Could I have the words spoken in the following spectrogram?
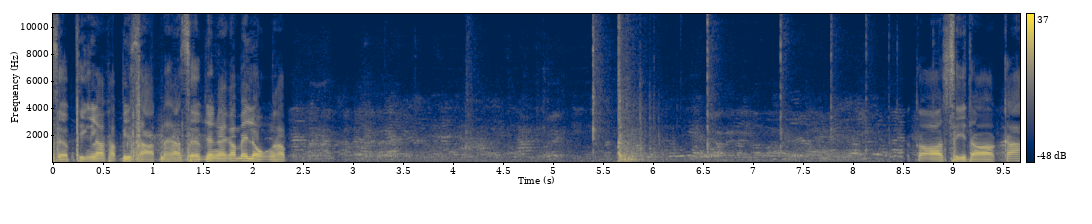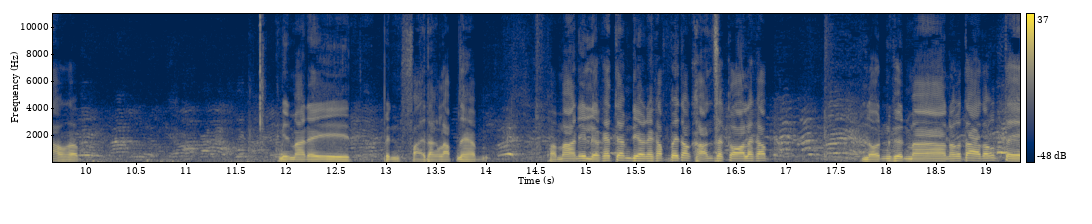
เสิร์ฟทิ้งแล้วครับปีศาจนะฮะเสิร์ฟยังไงก็ไม่ลงครับก็4ต่อ 9 ครับเมียนมาได้เป็นฝ่ายตั้งรับนะครับพม่านี่เหลือแค่แต้มเดียวนะครับ ไม่ต้องขันสกอร์แล้วครับหล้นขึ้นมาน้องต้าต้องเตะ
